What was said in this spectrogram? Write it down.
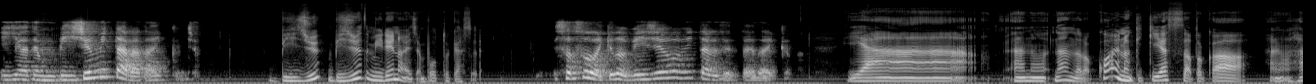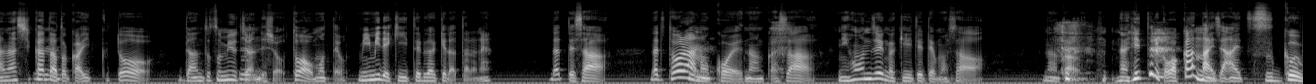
いや、でも美女見たら大君じゃん。美女美女って見れないじゃんポッドキャストでそうそうだけど、美女を見たら絶対大君だ。いやーあのなんだろう声の聞きやすさとかあの話し方とかいくと、ダントツミュウちゃんでしょ、とは思ったよ。耳で聞いてるだけだったらね。だってさだってトラの声なんかさ、日本人が聞いててもさなんか 何言ってるか分かんないじゃんあいつ。すっごいも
